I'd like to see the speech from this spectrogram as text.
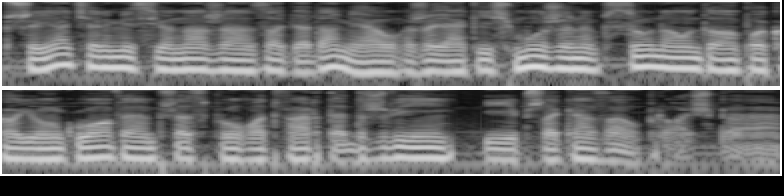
Przyjaciel misjonarza zawiadamiał, że jakiś murzyn wsunął do pokoju głowę przez półotwarte drzwi i przekazał prośbę.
